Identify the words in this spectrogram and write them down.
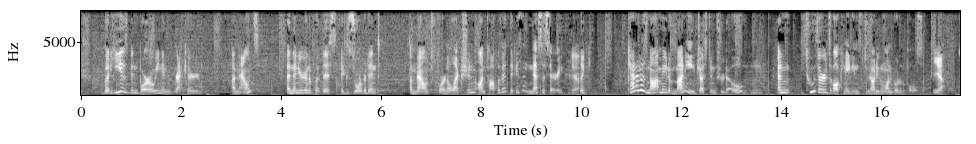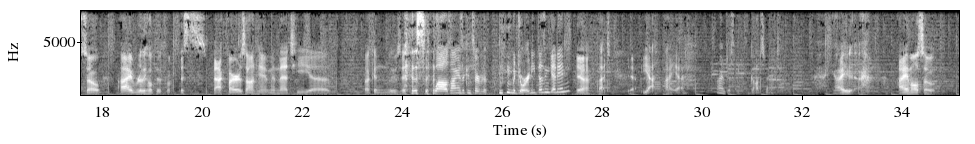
But he has been borrowing in record amounts, and then you're going to put this exorbitant amount for an election on top of it that isn't necessary. Yeah. Like, Canada's not made of money, Justin Trudeau. Hmm. And two thirds of all Canadians do not even want to go to the polls. Yeah. So I really hope that this backfires on him and that he uh, fucking loses. Well, as long as a conservative majority doesn't get in, yeah. but Yeah. yeah, I, uh, I'm just like gobsmacked. I I am also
